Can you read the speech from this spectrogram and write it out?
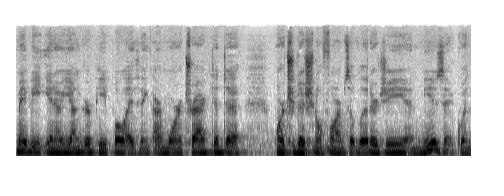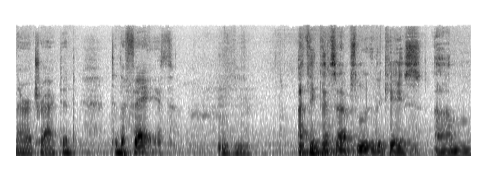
maybe, you know, younger people, I think, are more attracted to more traditional forms of liturgy and music when they're attracted to the faith. I think that's absolutely the case. Um,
